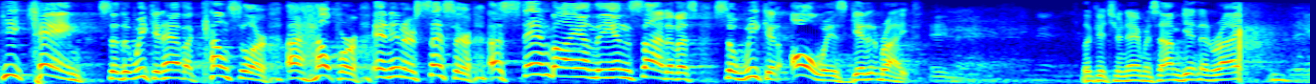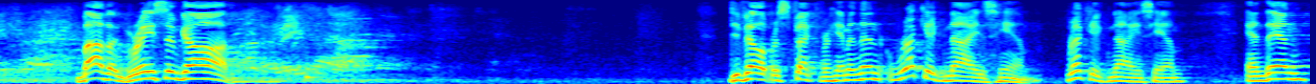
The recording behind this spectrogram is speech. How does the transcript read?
He came so that we could have a counselor, a helper, an intercessor, a standby on the inside of us so we could always get it right. Amen. Look at your neighbor and say, I'm getting it right, by the grace of God. Develop respect for Him and then recognize Him recognize Him, and then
